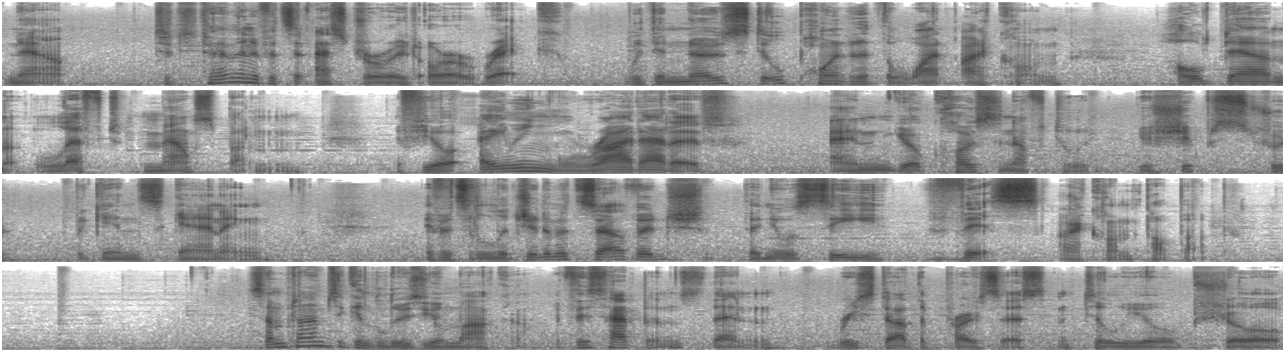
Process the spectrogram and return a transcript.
Now, to determine if it's an asteroid or a wreck, with your nose still pointed at the white icon, hold down left mouse button. If you're aiming right at it and you're close enough to it, your ship should begin scanning. If it's a legitimate salvage, then you'll see this icon pop up. Sometimes you can lose your marker. If this happens, then restart the process until you're sure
